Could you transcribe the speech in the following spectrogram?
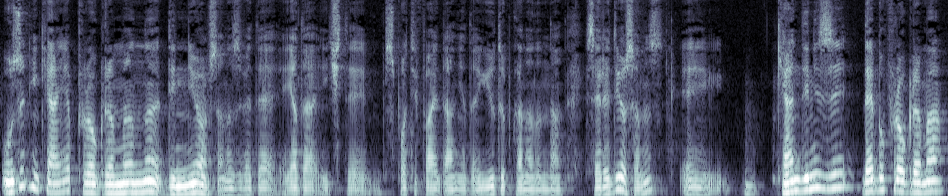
Uzun hikaye programını dinliyorsanız ve de ya da işte Spotify'dan ya da YouTube kanalından seyrediyorsanız e, kendinizi de bu programa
